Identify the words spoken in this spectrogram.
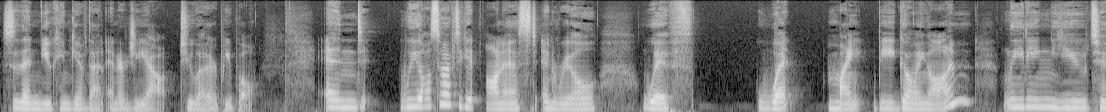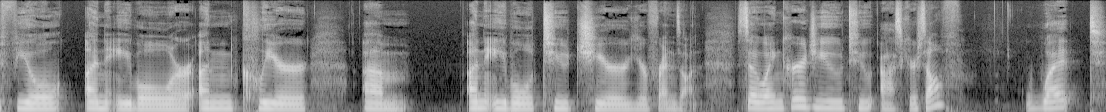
So then you can give that energy out to other people. And we also have to get honest and real with what might be going on, leading you to feel unable or unclear, um, unable to cheer your friends on. So I encourage you to ask yourself what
